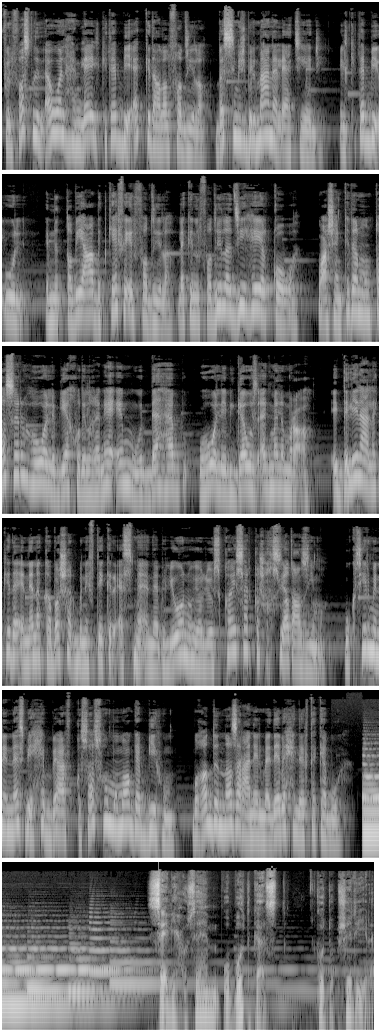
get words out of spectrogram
في الفصل الأول هنلاقي الكتاب بيأكد على الفضيلة بس مش بالمعنى الاعتيادي. الكتاب بيقول إن الطبيعة بتكافئ الفضيلة لكن الفضيلة دي هي القوة وعشان كده المنتصر هو اللي بياخد الغنائم والذهب وهو اللي بيتجوز أجمل امرأة. الدليل على كده إننا كبشر بنفتكر أسماء نابليون ويوليوس قيصر كشخصيات عظيمة وكتير من الناس بيحب يعرف قصصهم ومعجب بيهم بغض النظر عن المذابح اللي ارتكبوها. سالي حسام وبودكاست كتب شريرة.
